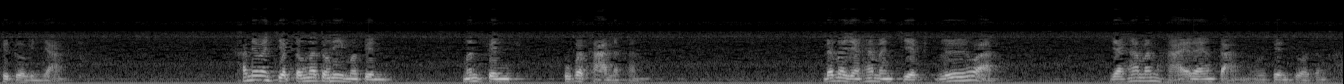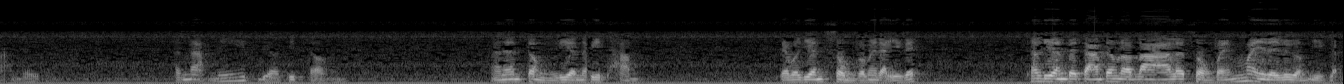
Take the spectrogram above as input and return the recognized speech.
คือตัววิญญาณครั้นี้มันเจ็บตรงนั้นตรงนี้มันเป็น มันเป็นอุปทานนะครับ แล้วเราอยากให้มันเจ็บหรือว่า อยากให้มันหายอะไรต่างๆมันเป็นตัวสังขารเลยขณะนี้เดียวติดต่ออันนั้นต้องเรียนพิธรรม แต่ว่าเรียนส่งก็ไม่ได้อีกเลยถ้าเรียนไปตามตำราลาแล้วส่งไปไม่ได้เรื่องอีกแหละ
